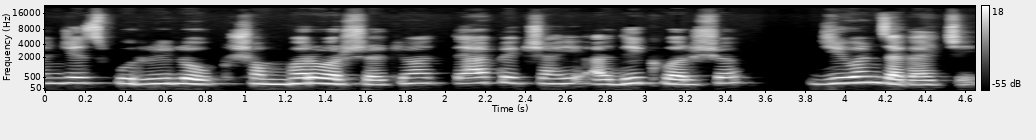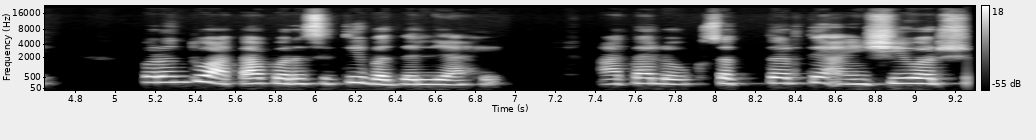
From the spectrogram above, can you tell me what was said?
म्हणजेच पूर्वी लोक शंभर वर्ष किंवा त्यापेक्षाही अधिक वर्ष जीवन जगायचे. परंतु आता परिस्थिती बदलली आहे. आता लोक सत्तर ते ऐंशी वर्ष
